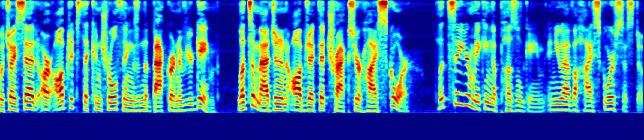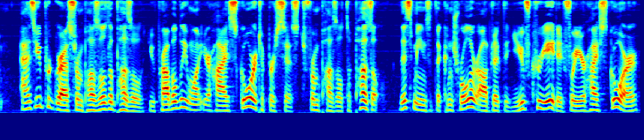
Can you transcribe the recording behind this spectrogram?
which I said are objects that control things in the background of your game. Let's imagine an object that tracks your high score. Let's say you're making a puzzle game and you have a high score system. As you progress from puzzle to puzzle, you probably want your high score to persist from puzzle to puzzle. This means that the controller object that you've created for your high score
